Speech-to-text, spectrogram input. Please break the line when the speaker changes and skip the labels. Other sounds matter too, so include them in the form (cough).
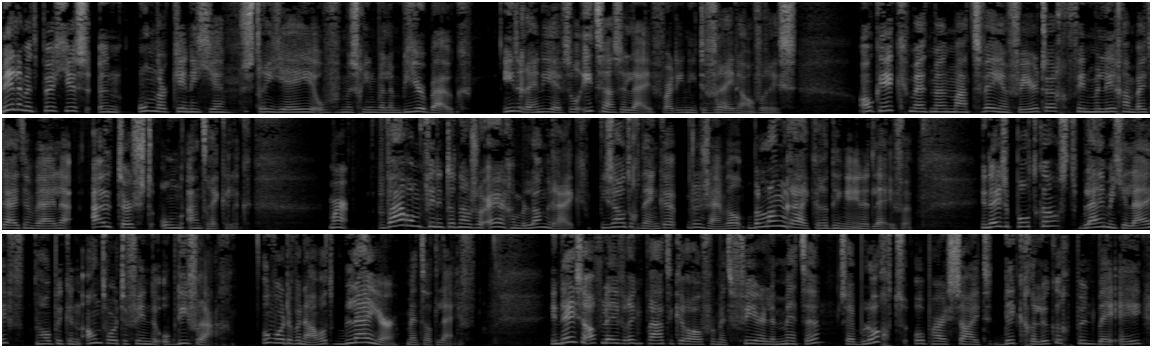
Billen met putjes, een onderkinnetje, strié of misschien wel een bierbuik. Iedereen die heeft wel iets aan zijn lijf waar hij niet tevreden over is. Ook ik, met mijn maat 42, vind mijn lichaam bij tijd en wijle uiterst onaantrekkelijk. Maar waarom vind ik dat nou zo erg en belangrijk? Je zou toch denken, er zijn wel belangrijkere dingen in het leven. In deze podcast, Blij met je lijf, hoop ik een antwoord te vinden op die vraag. Hoe worden we nou wat blijer met dat lijf? In deze aflevering praat ik erover met Veer Lemette. Zij blogt op haar site dikgelukkig.be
